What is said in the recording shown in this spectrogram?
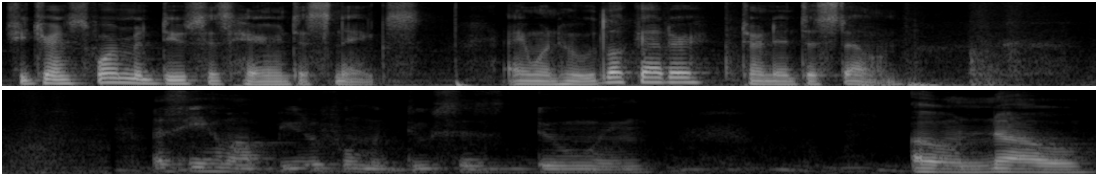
she transformed Medusa's hair into snakes. Anyone who would look at her turned into stone. Let's see how my beautiful Medusa's doing. Oh no.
